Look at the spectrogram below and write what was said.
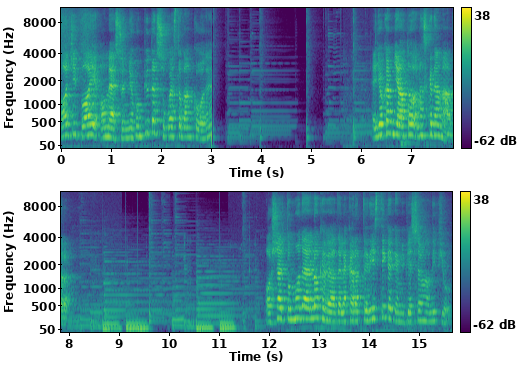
Oggi poi ho messo il mio computer su questo bancone e gli ho cambiato la scheda madre. Ho scelto un modello che aveva delle caratteristiche che mi piacevano di più.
